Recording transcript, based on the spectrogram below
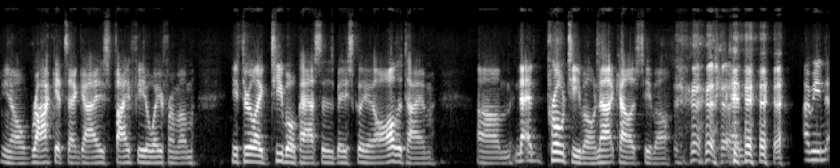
you know, rockets at guys five feet away from him. He threw like Tebow passes basically all the time. Um, not, pro Tebow, not college Tebow. and, I mean,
